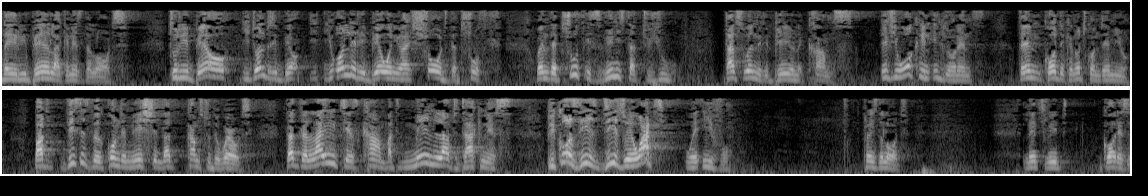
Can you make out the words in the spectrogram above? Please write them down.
they rebel against the Lord. To rebel, you don't rebel, you only rebel when you are showed the truth. When the truth is ministered to you, that's when rebellion comes. If you walk in ignorance, then God cannot condemn you. But this is the condemnation that comes to the world. That the light has come, but men loved darkness because his deeds were what? Were evil. Praise the Lord. Let's read God has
